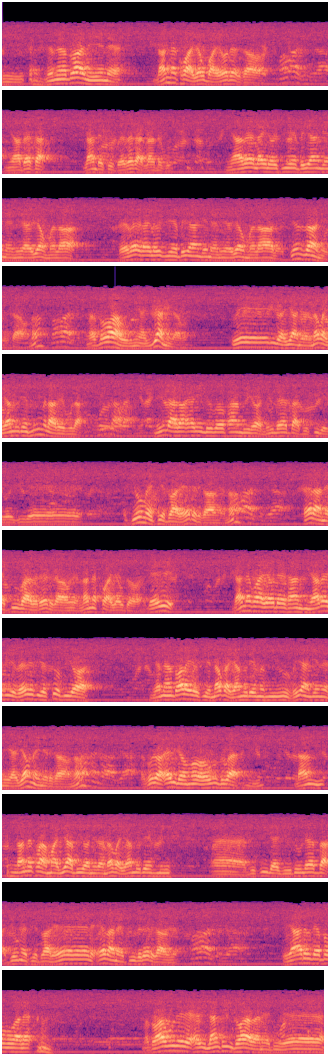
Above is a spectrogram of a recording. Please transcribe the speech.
နည်းနည်းသွားနေရင်လည်းလမ်းတစ်ခွရောက်ပါရောတဲ့ကောင်မှန်ပါဗျာညာဘက်ကလမ်းတစ်ခုဘယ်ဘက်ကလမ်းတစ်ခုညာဘက်လိုက်လို့ရှိရင်ဘေးရန်ကင်းတဲ့နေရာရောက်မလား ဘယ်ပဲလိုက်လို့ရှိရင်ဘေးရန်ကင်းတဲ့နေရာရောက်မလားလို့စဉ်းစားနေတာအောင်နော်မသွားဘူးညရက်နေတာပေါ့တွေးပြီးတော့ရနေတော့နောက်ကရာမီတွေမှီးမလာပဲဘူးလားမှီးလာတော့အဲ့ဒီလူကိုဖမ်းပြီးတော့လူလဲတတ်ပစ္စည်းတွေကိုယူတယ်အကျိုးမဲ့ဖြစ်သွားတယ်တဲ့တကားနဲ့နော်အဲ့ဒါနဲ့တူပါတယ်တကားနဲ့လမ်းနှစ်ခွရောက်တော့တကယ်၍လမ်းနှစ်ခွရောက်တဲ့အခါညာဘက်ပြီးဘဲဘက်ပြီးစွတ်ပြီးတော့ ဉာဏ်သွားလိုက်လို့ရှိရင်နောက်ကရာမီတွေမမှီဘူးဘေးရန်ကင်းတဲ့နေရာရောက်နိုင်တယ်တကားနော်အခုတော့အဲ့ဒီတော့မဟုတ်ဘူးသူကလမ်းလမ်းတစ်ခါမှရပြီးတော့နေတော့နောက်ကရံသူတွေမီအဲပစ္စည်းလည်းယူတူလည်းသအကျိုးမဲ့ဖြစ်သွားတယ်တဲ့အဲ့ဒါနဲ့တူတဲ့တကားပဲမှန်ပါဗျာတရားထုတ်တဲ့ပုဂ္ဂိုလ်ကလည်းမသွားဘူးတဲ့အဲ့ဒီလမ်းခိသွားတာနဲ့တူတယ်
